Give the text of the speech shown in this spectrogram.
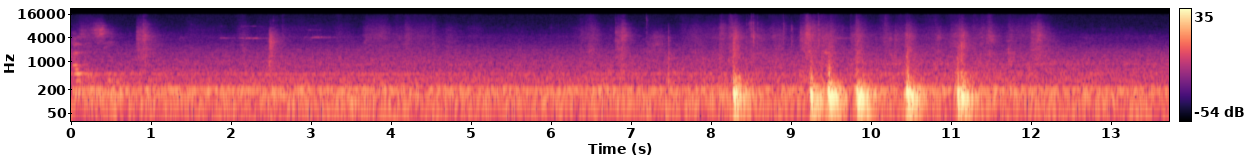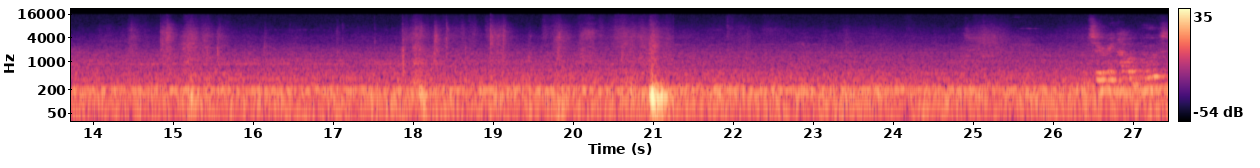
How does it see? Observing how it moves,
